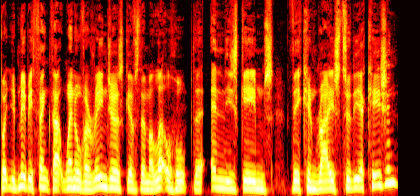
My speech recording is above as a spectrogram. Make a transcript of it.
but you'd maybe think that win over Rangers gives them a little hope that in these games they can rise to the occasion.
